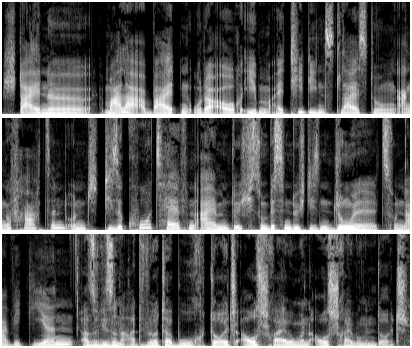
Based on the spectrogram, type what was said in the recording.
Steine, Malerarbeiten oder auch eben IT-Dienstleistungen angefragt sind. Und diese Codes helfen einem durch so ein bisschen durch diesen Dschungel zu navigieren. Also wie so eine Art Wörterbuch, Deutsch, Ausschreibungen, Ausschreibungen, Deutsch.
